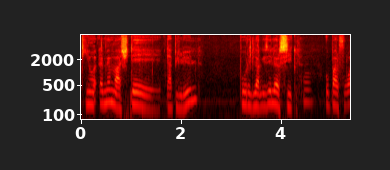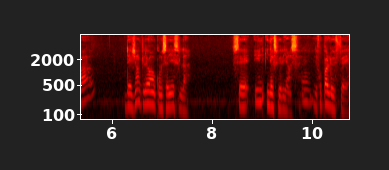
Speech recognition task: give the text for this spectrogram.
qui ont elles-mêmes acheté la pilule pour régulariser leur cycle. Mm. Ou parfois des gens qui leur ont conseillé cela. C'est une inexpérience. Mm. Il ne faut pas le faire.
